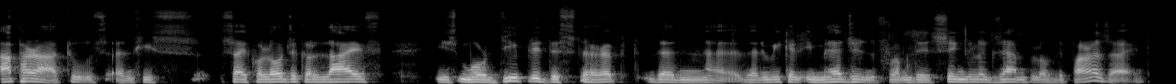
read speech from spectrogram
apparatus and his psychological life is more deeply disturbed than, uh, than we can imagine from the single example of the parasite.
